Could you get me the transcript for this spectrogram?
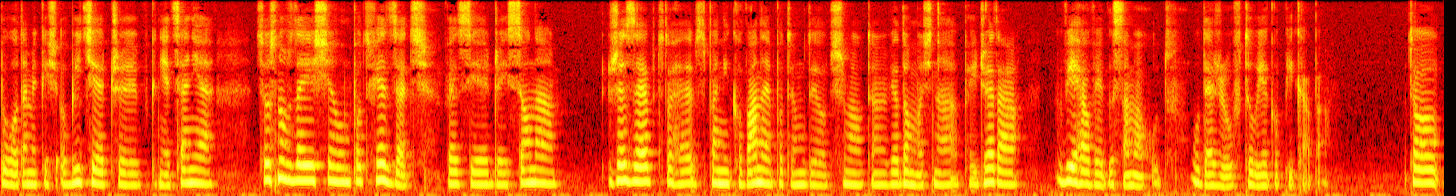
Było tam jakieś obicie czy wgniecenie, co znów zdaje się potwierdzać wersję Jasona, że Zeb, trochę spanikowany po tym, gdy otrzymał tę wiadomość na pagera, wjechał w jego samochód, uderzył w tył jego pick-upa. To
